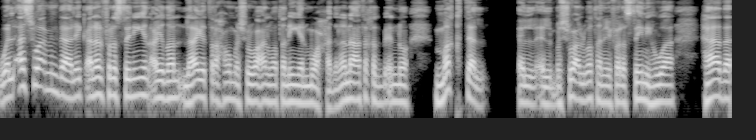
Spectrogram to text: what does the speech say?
والأسوأ من ذلك أن الفلسطينيين أيضا لا يطرحوا مشروعا وطنيا موحدا أنا أعتقد بأنه مقتل المشروع الوطني الفلسطيني هو هذا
